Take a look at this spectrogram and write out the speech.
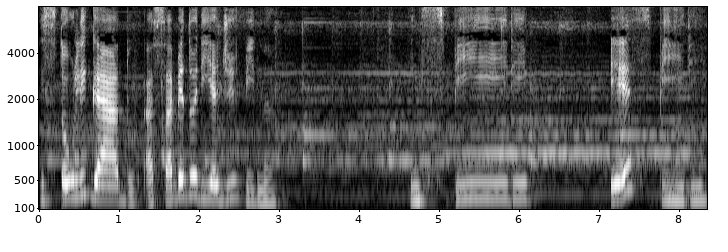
Estou ligado à sabedoria divina. Inspire, expire.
